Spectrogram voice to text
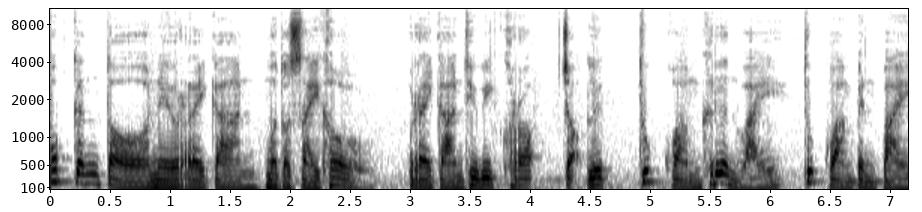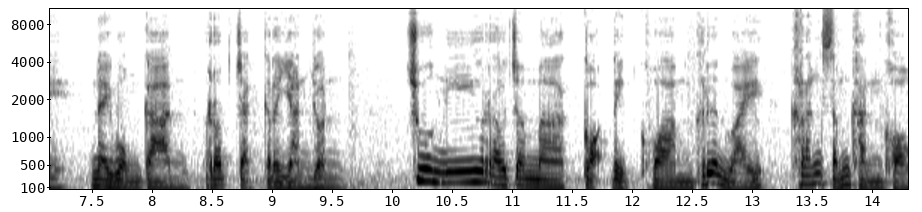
พบกันต่อในรายการมอเตอร์ไซค์รายการที่วิเคราะห์เจาะลึกทุกความเคลื่อนไหว ทุกความเป็นไปในวงการรถจักรยานยนต์ ช่วงนี้เราจะมาเกาะติดความเคลื่อนไหว ครั้งสำคัญของ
